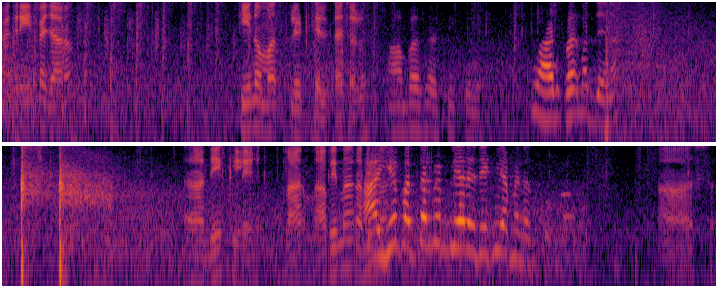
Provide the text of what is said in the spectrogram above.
मैं ग्रीन पे जा रहा हूँ। तीनों मस्त प्लेट खेलते हैं चलो। हाँ बस ऐसे ही खेलो। तू हार्ड पर मत देना। हाँ देख ले। मार अभी मार हाँ अभी ये पत्थर पे प्लेयर है देख लिया मैंने उसको। सा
